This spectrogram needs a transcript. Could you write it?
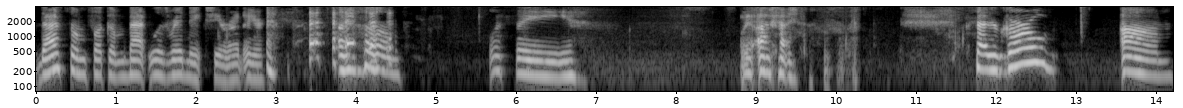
That's some fucking backwoods redneck shit right there. um, let's see. Well, okay, so this girl, um,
